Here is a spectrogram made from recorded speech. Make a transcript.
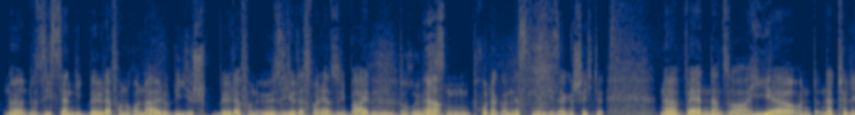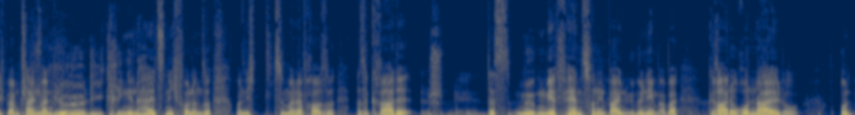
Ne, du siehst dann die Bilder von Ronaldo, die Bilder von Özil, das waren ja so die beiden berühmtesten ja. Protagonisten in dieser Geschichte. Ne, werden dann so hier und natürlich beim kleinen Mann wieder, öh, die kriegen den Hals nicht voll und so. Und ich zu meiner Frau so, also gerade, das mögen mir Fans von den beiden übel nehmen, aber gerade Ronaldo und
